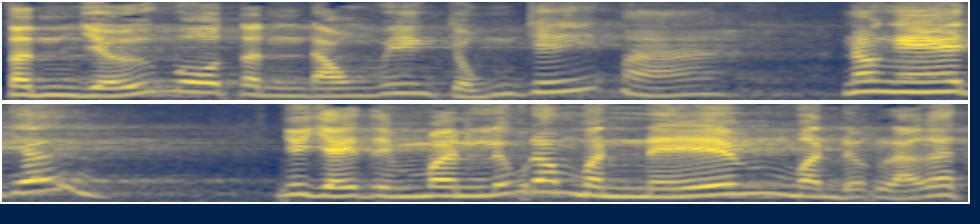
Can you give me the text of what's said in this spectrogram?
Tình dữ vô tình đồng viên chủng chí mà, nó nghe chứ như vậy thì mình lúc đó mình niệm, mình được lợi ích.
